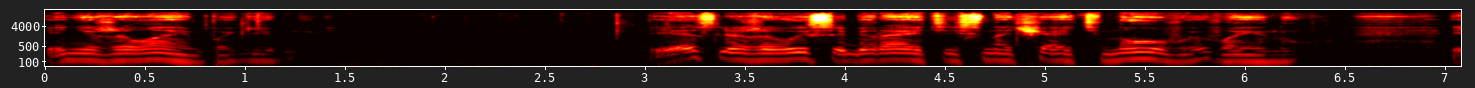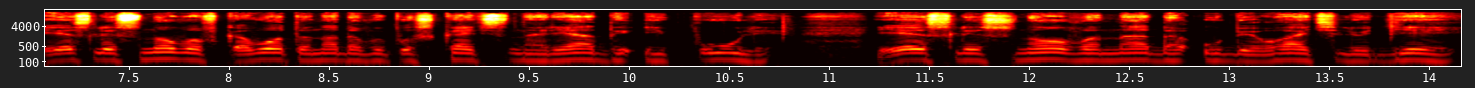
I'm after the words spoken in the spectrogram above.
и не желаем погибнуть. Если же вы собираетесь начать новую войну, если снова в кого-то надо выпускать снаряды и пули, если снова надо убивать людей,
